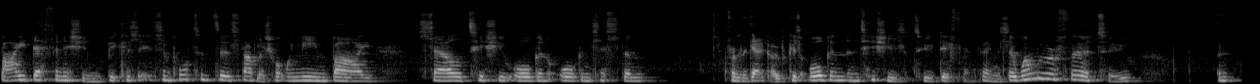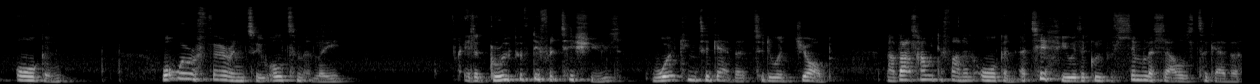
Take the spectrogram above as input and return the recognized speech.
by definition because it's important to establish what we mean by cell, tissue, organ, organ system from the get-go because organ and tissues are two different things. So when we refer to an organ, what we're referring to ultimately is a group of different tissues working together to do a job. Now that's how we define an organ. A tissue is a group of similar cells together.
